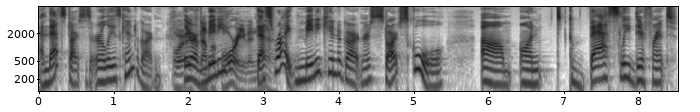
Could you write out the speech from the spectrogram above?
And that starts as early as kindergarten. Mm-hmm. Or if not before even, That's yeah. right. Many kindergartners start school um, on vastly different,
